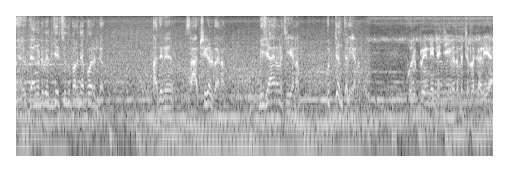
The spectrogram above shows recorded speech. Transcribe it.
വെറുതെ അങ്ങോട്ട് വ്യഭിചരിച്ചു എന്ന് പറഞ്ഞ പോരല്ലോ. അതിന് സാക്ഷികൾ വേണം. വിചാരണ ചെയ്യണം. കുറ്റം തെളിയണം. ഒരു പെണ്ണിന്റെ ജീവിതം വെച്ചിട്ടുള്ള കളിയാ.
